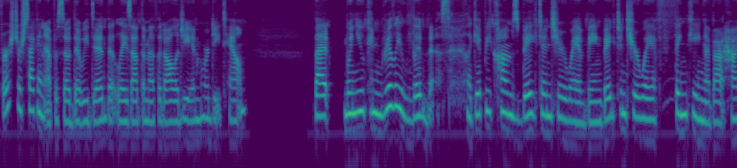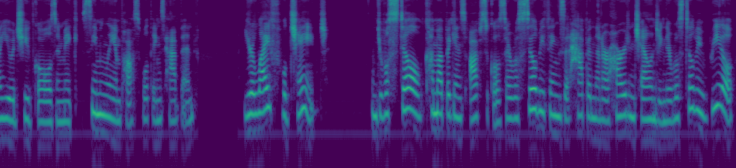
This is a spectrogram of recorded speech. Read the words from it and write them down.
first or second episode that we did that lays out the methodology in more detail. But when you can really live this, like it becomes baked into your way of being, baked into your way of thinking about how you achieve goals and make seemingly impossible things happen, your life will change you will still come up against obstacles. There will still be things that happen that are hard and challenging. There will still be real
